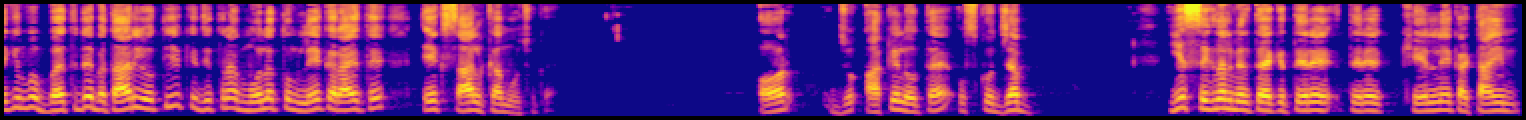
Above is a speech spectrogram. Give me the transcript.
لیکن وہ برتھ ڈے بتا رہی ہوتی ہے کہ جتنا مولت تم لے کر آئے تھے، ایک سال کم ہو چکا ہے۔ اور جو عاقل ہوتا ہے، اس کو جب یہ سگنل ملتا ہے کہ تیرے تیرے کھیلنے کا ٹائم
